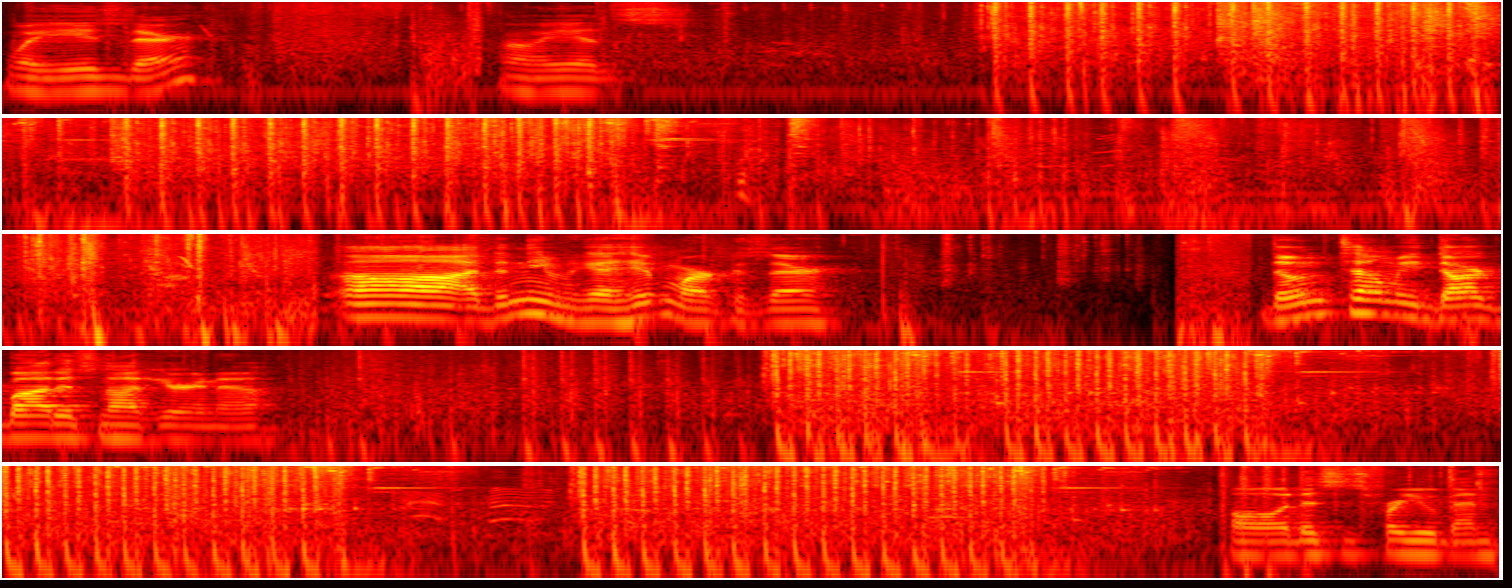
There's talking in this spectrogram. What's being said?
Wait, he is there? Oh, he is. Ah, I didn't even get hit markers there. Don't tell me Darkbot is not here now. Oh, this is for you, Ben.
